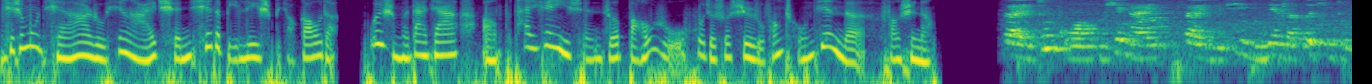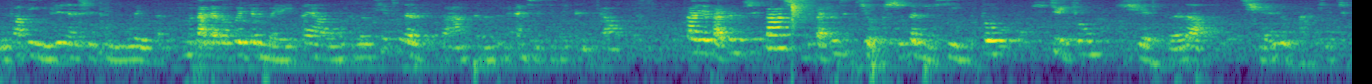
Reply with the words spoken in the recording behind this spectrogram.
其实目前啊，乳腺癌全切的比例是比较高的。为什么大家啊不太愿意选择保乳或者说是乳房重建的方式呢？在中国，乳腺癌在女性里面的恶性肿瘤发病率仍然是第一位的。那么大家都会认为，哎呀，我们可能切除的乳房可能这个安全性会更高。大约百分之八十、百分之九十的女性都最终选择了全乳房切除，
